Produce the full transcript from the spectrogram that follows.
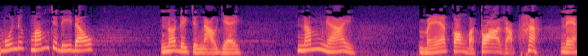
muối nước mắm chứ đi đâu. Nó đi chừng nào về? Năm ngày. Mẹ con bà toa rập ha. Nè,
